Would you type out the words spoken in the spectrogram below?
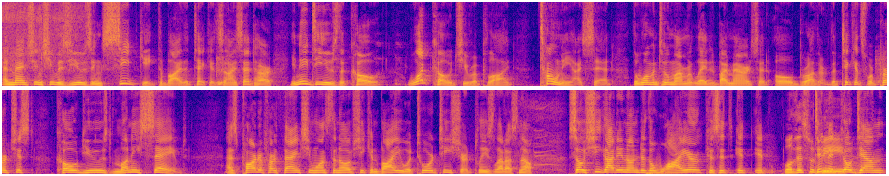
and mentioned she was using SeatGeek to buy the tickets. And I said to her, "You need to use the code." What code? She replied. Tony, I said. The woman to whom I'm related by marriage said, "Oh, brother, the tickets were purchased, code used, money saved." As part of her thanks, she wants to know if she can buy you a tour T-shirt. Please let us know. So she got in under the wire because it it it. Well, this would didn't be- it go down.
